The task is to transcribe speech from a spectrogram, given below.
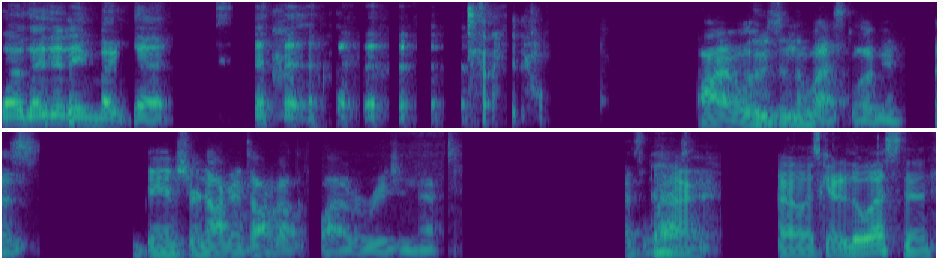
No, they didn't even make that. All right. Well, who's in the West, Logan? Because damn sure not going to talk about the flyover region next. That's All West. right. All right, let's go to the West then.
